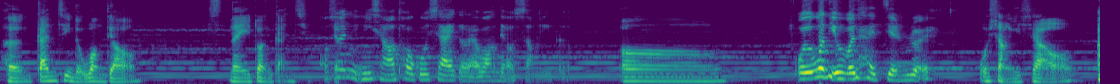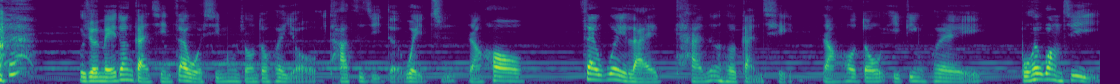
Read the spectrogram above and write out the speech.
很干净的忘掉那一段感情。哦，所以你你想要透过下一个来忘掉上一个？嗯，我的问题会不会太尖锐？我想一下哦。我觉得每一段感情在我心目中都会有他自己的位置，然后在未来谈任何感情，然后都一定会不会忘记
